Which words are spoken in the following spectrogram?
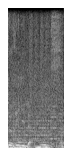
The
